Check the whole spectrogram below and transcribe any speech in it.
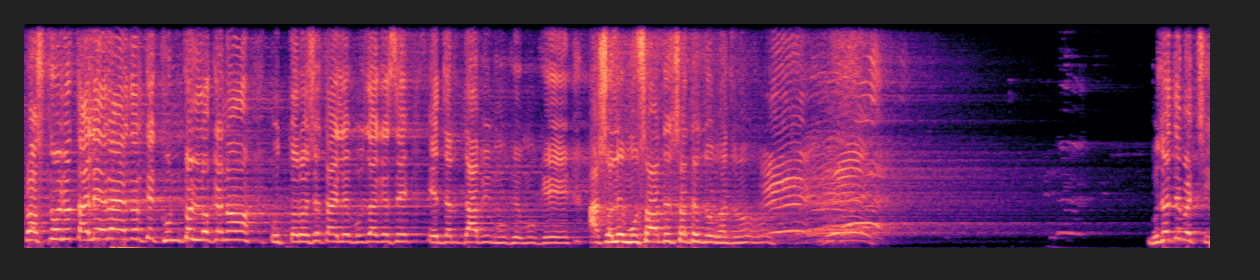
প্রশ্ন হলো, তাইলে এরা এদেরকে খুন করল কেন? উত্তর হয়েছে, তাইলে বোঝা গেছে, এদের দাবি মুখে মুখে। আসলে মুসাদের সাথে যোগাযোগ। বুঝাতে পারছি?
